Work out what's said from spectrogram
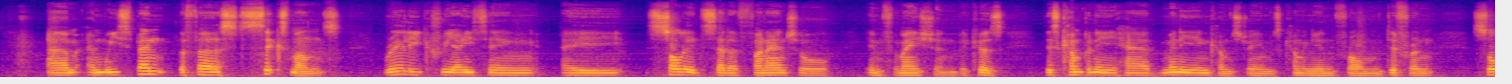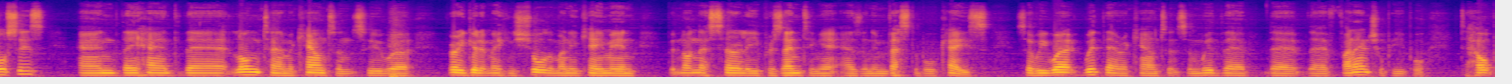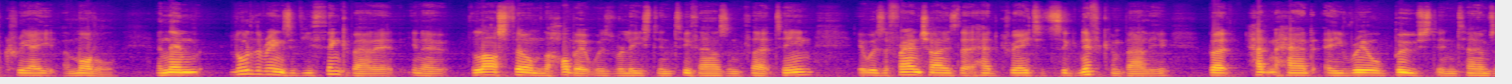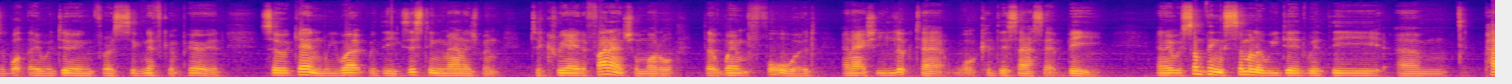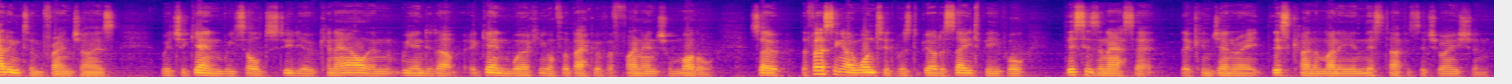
Um, and we spent the first six months really creating a solid set of financial information because this company had many income streams coming in from different sources and they had their long-term accountants who were very good at making sure the money came in but not necessarily presenting it as an investable case so we worked with their accountants and with their, their, their financial people to help create a model. And then Lord of the Rings, if you think about it, you know, the last film, The Hobbit, was released in 2013. It was a franchise that had created significant value, but hadn't had a real boost in terms of what they were doing for a significant period. So again, we worked with the existing management to create a financial model that went forward and actually looked at what could this asset be. And it was something similar we did with the um, Paddington franchise, which again we sold to Studio Canal, and we ended up again working off the back of a financial model. So the first thing I wanted was to be able to say to people, this is an asset that can generate this kind of money in this type of situation.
